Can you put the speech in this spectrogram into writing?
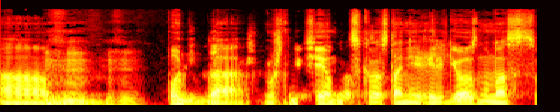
Um, Понял. Да, может, не все у нас в Казахстане религиозны, у нас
